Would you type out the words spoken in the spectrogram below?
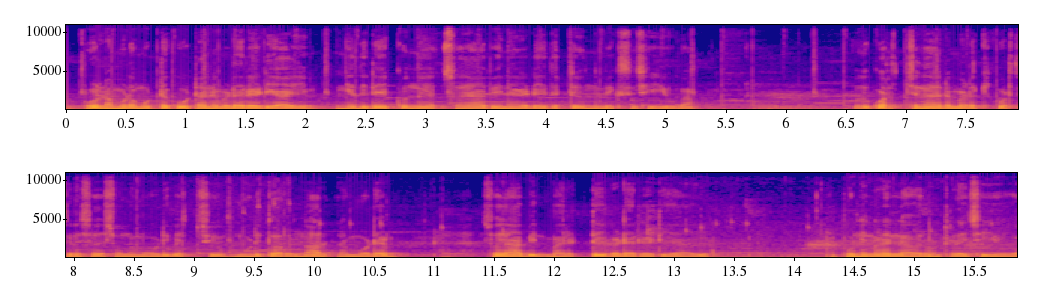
ഇപ്പോൾ നമ്മുടെ മുട്ട കൂട്ടാൻ ഇവിടെ റെഡിയായി ഇനി ഇതിലേക്കൊന്ന് സോയാബീൻ ആഡ് ചെയ്തിട്ട് ഒന്ന് മിക്സ് ചെയ്യുക. അത് കുറച്ച് നേരം ഇളക്കി കൊടുത്തതിന് ശേഷം ഒന്ന് മൂടി വെച്ച് മൂടി തുറന്നാൽ നമ്മുടെ സോയാബീൻ വരട്ടി ഇവിടെ റെഡിയായി അപ്പോൾ നിങ്ങളെല്ലാവരും ട്രൈ ചെയ്യുക.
